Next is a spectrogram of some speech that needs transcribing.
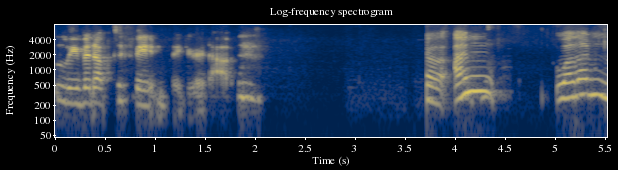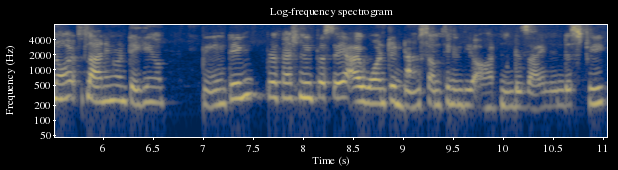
leave it up to fate and figure it out. Yeah, I'm. Well, I'm not planning on taking up painting professionally per se. I want to do something in the art and design industry.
